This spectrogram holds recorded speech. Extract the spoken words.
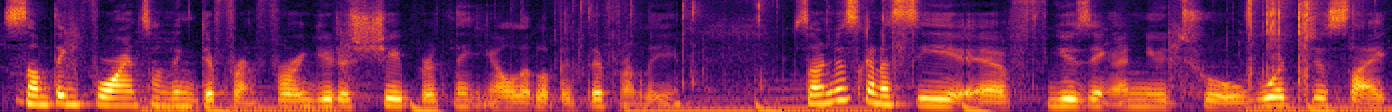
something foreign, something different for you to shape your thinking a little bit differently. So I'm just gonna see if using a new tool would just like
